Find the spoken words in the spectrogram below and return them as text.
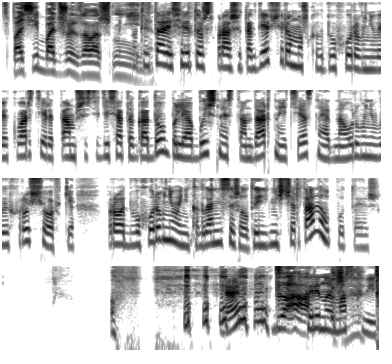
Спасибо большое за ваше мнение. Вот Виталий Филипп спрашивает, а где в Черемушках двухуровневые квартиры? Там 60-х годов были обычные стандартные тесные одноуровневые хрущевки. Про двухуровневые никогда не слышал. Ты не с Чертанова путаешь? Да? Да. Коренной москвич.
